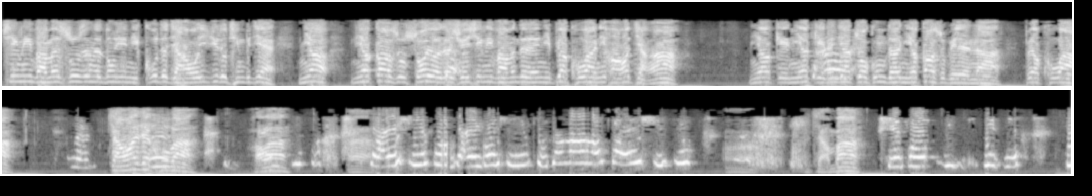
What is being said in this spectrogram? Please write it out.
心灵法门书圣的东西，你哭着讲，我一句都听不见。你要你要告诉所有的学心灵法门的人，你不要哭啊，你好好讲啊。你要给你要给人家做功德，你要告诉别人的，不要哭啊，嗯。讲完再哭吧，好啊感恩师傅，感恩观世音菩萨妈妈，感恩师兄。啊，讲吧，师傅，弟子弟子弟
